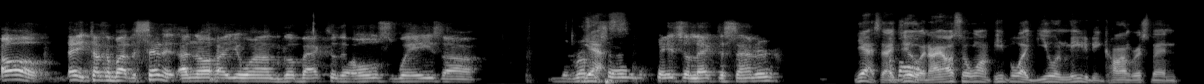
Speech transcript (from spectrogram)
Oh, hey, talk about the Senate. I know how you want to go back to the old ways. Uh, the Yes. states elect the senator. Yes, I do, and I also want people like you and me to be congressmen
